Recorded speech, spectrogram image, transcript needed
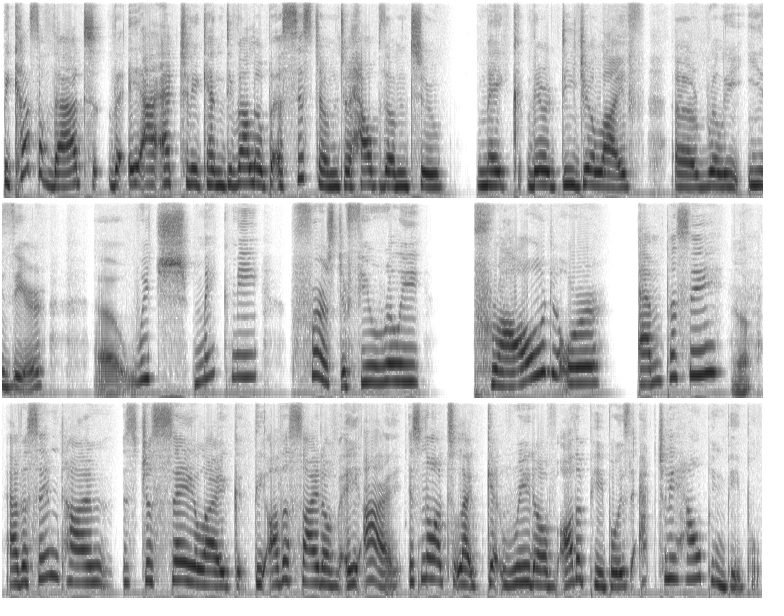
because of that the ai actually can develop a system to help them to make their dj life uh, really easier uh, which make me first feel really proud or empathy Yeah. at the same time it's just say like the other side of ai it's not like get rid of other people it's actually helping people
